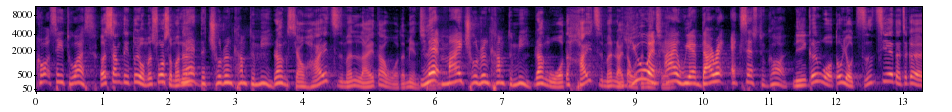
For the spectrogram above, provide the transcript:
God say to us? 而上帝对我们说什么呢？ Let the children come to me. 让小孩子们来到我的面前， Let my children come to me. 让我的孩子们来到我 You 的面 and 前。 I, we have direct access to God. 你跟我都有直接的这个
